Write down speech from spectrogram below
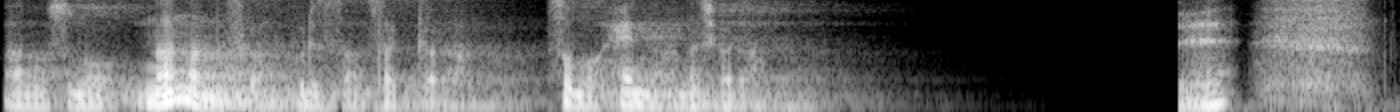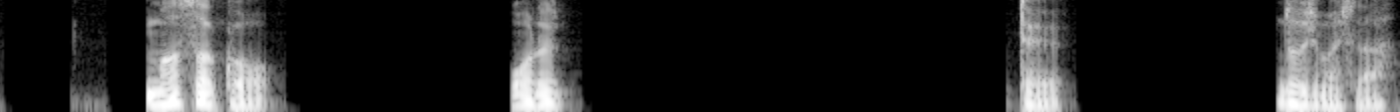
あの、その、何なんですか？古田さん、さっきから。その変な話から。え？まさか、俺って、どうしました？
